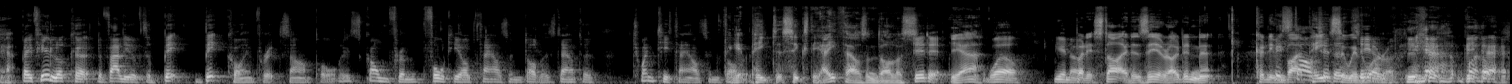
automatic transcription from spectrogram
Yeah. But if you look at the value of the bit, Bitcoin, for example, it's gone from forty odd thousand dollars down to twenty thousand dollars. It peaked at sixty-eight thousand dollars. Did it? Yeah, Well, you know, but it started at zero, didn't it? Couldn't even it buy a pizza with zero. one. Yeah, well, Yeah.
